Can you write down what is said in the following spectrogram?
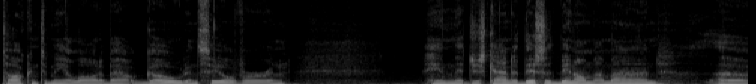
talking to me a lot about gold and silver and and it just kind of this has been on my mind uh,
